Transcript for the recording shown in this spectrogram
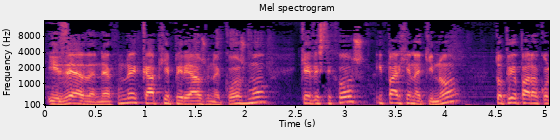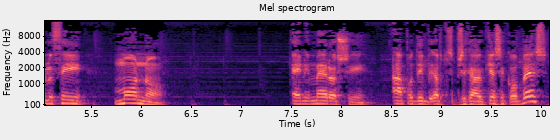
Ιδέα δεν έχουν. Κάποιοι επηρεάζουν κόσμο και δυστυχώς υπάρχει ένα κοινό το οποίο παρακολουθεί μόνο ενημέρωση από, την, από τις ψυχαγωγικές εκπομπές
